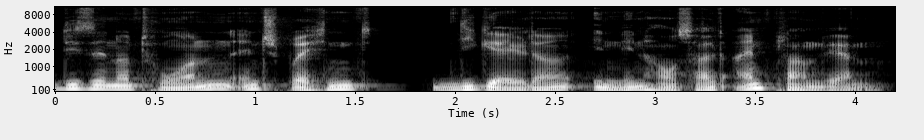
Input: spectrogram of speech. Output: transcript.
die Senatoren entsprechend die Gelder in den Haushalt einplanen werden.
